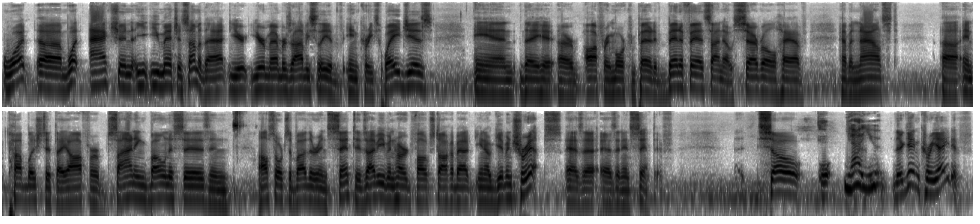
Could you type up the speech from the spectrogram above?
what um, what action? You, you mentioned some of that. Your your members obviously have increased wages, and they are offering more competitive benefits. I know several have have announced uh, and published that they offer signing bonuses and all sorts of other incentives. I've even heard folks talk about you know giving trips as a as an incentive. So yeah, you they're getting creative.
